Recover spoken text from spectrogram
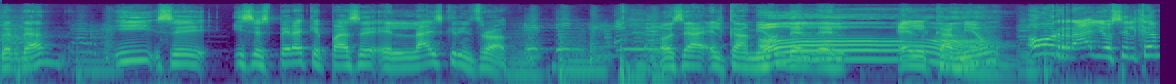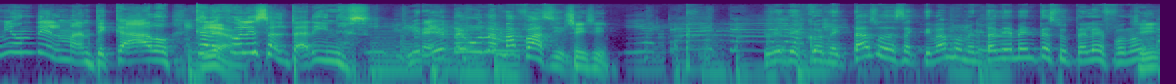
¿verdad? Y se, y se espera que pase el ice cream truck. O sea, el camión del... el- el Oh. camión. ¡Oh, rayos! El camión del mantecado. Caracoles saltarines. Mira, yo tengo una más fácil. Sí, sí. Le desconectas o desactivas momentáneamente su teléfono Sí.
